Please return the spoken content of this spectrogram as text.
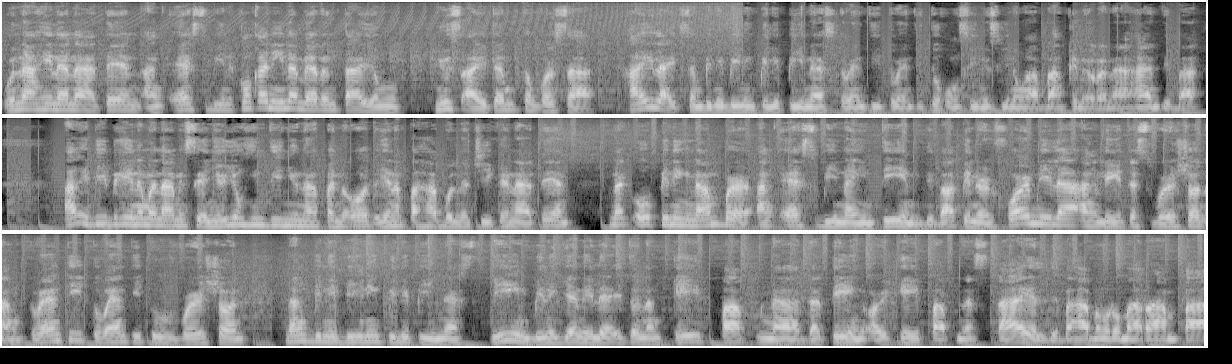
unahin na natin ang SB. Kung kanina meron tayong news item tungkol sa highlights ng Binibining Pilipinas 2022 kung sino-sino nga ba ang kinuranahan, di ba? Ang ibibigay naman namin sa inyo yung hindi nyo napanood. Yan ang pahabol na chika natin. Nag-opening number ang SB19, di ba? Pinerform nila ang latest version, ang 2022 version ng Binibining Pilipinas team. Binigyan nila ito ng K-pop na dating or K-pop na style, di ba? Habang rumarampa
